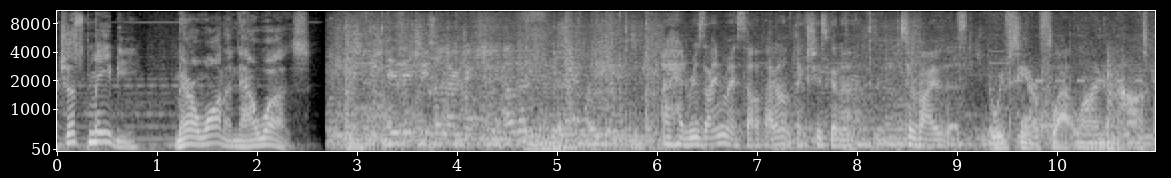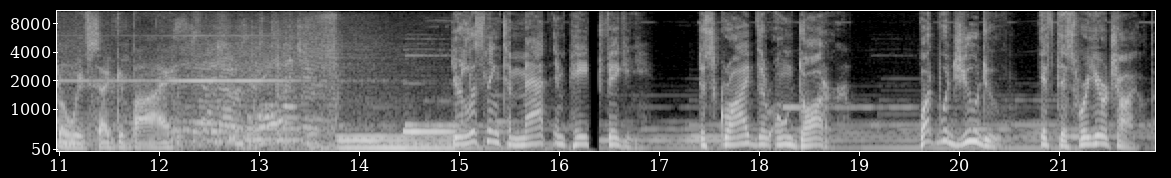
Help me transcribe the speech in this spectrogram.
just maybe, marijuana now was. Is it she's allergic to? I had resigned myself. I don't think she's gonna survive this. We've seen her flatline in the hospital. We've said goodbye. You're listening to Matt and Paige Figi describe their own daughter. What would you do if this were your child?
